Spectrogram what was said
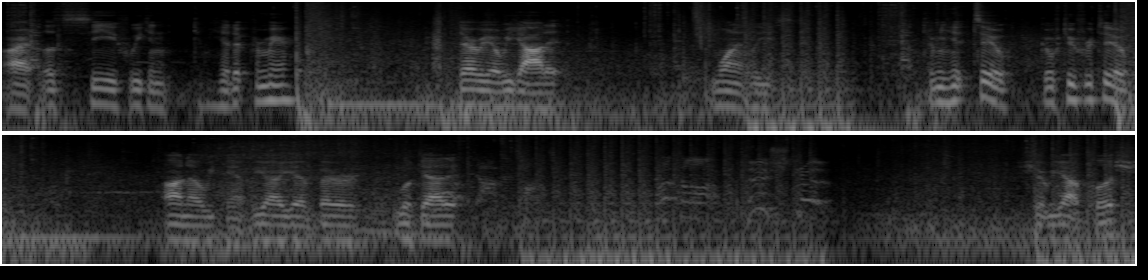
Alright, let's see if we can, can we hit it from here. There we go, we got it. One at least. Can we hit two? Go two for two. Oh no, we can't. We gotta get a better look at it. Shit, we gotta push.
